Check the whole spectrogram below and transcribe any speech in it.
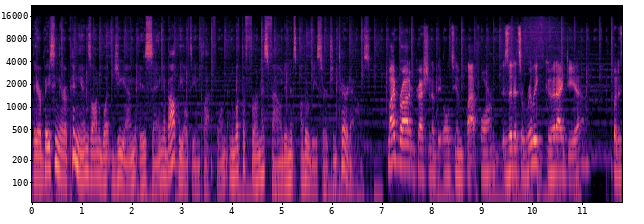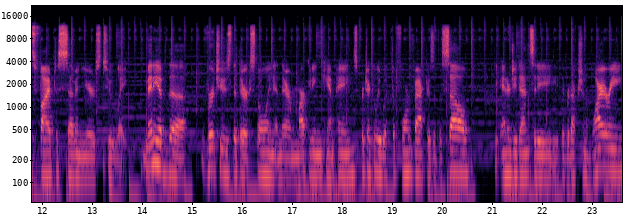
They are basing their opinions on what GM is saying about the Ultium platform and what the firm has found in its other research and teardowns. My broad impression of the Ultium platform is that it's a really good idea, but it's five to seven years too late. Many of the virtues that they're extolling in their marketing campaigns, particularly with the form factors of the cell, the energy density, the reduction of wiring,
